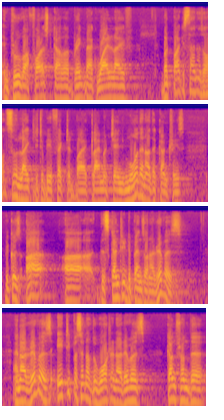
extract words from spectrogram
improve our forest cover, bring back wildlife. But Pakistan is also likely to be affected by climate change more than other countries because our, this country depends on our rivers. And our rivers, 80% of the water in our rivers comes from the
